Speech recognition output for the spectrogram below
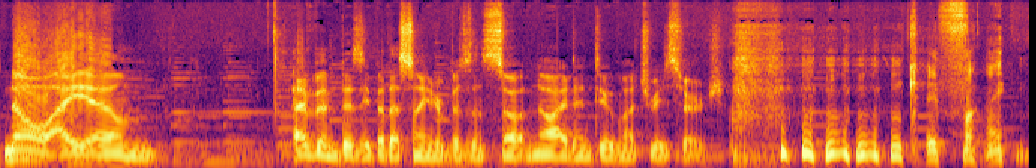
No, I um, I've been busy, but that's not your business. So no, I didn't do much research. Okay, fine.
